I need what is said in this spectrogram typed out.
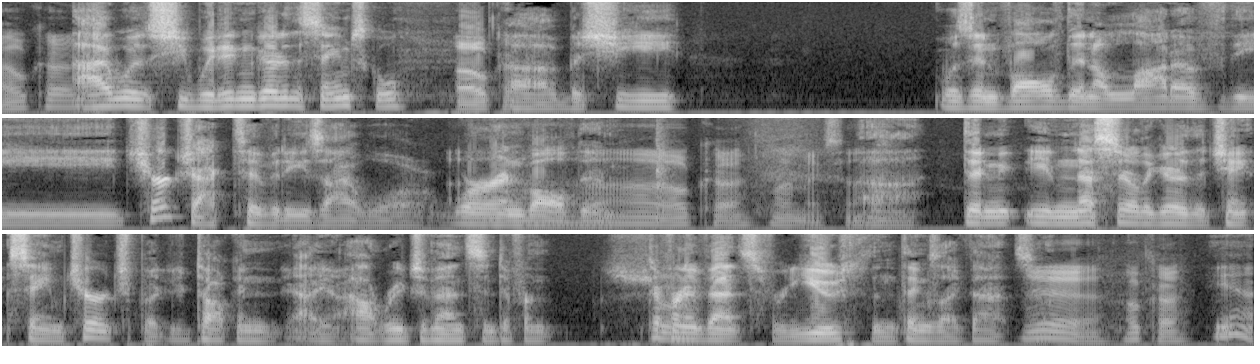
Okay. I was. She we didn't go to the same school, okay. uh, but she was involved in a lot of the church activities I were, were involved in. oh, okay. That makes sense. Uh, didn't even necessarily go to the cha- same church, but you're talking uh, outreach events and different different events for youth and things like that. So, yeah. Okay. yeah.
